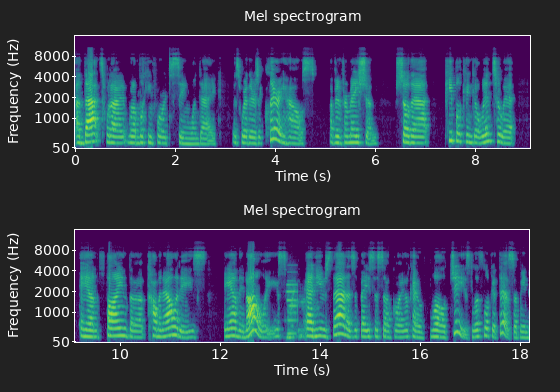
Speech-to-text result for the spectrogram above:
and that's what I what I'm looking forward to seeing one day is where there's a clearinghouse of information so that people can go into it and find the commonalities and the anomalies and use that as a basis of going, okay, well, geez, let's look at this. I mean,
